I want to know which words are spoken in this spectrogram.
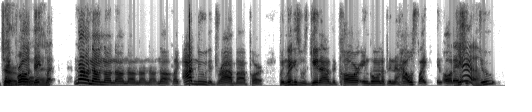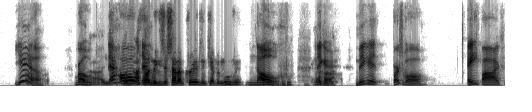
Jerv, like broad come on, day, man. like no, no, no, no, no, no, no, no. Like I knew the drive by part, but Right. niggas was getting out of the car and going up in the house, like and all that Yeah. shit too. yeah, bro. Nah, that whole I thought that- niggas just shot up cribs and kept it moving. no, nigga, Uh-huh. nigga. First of all, eighty-five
